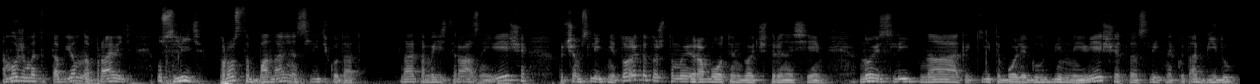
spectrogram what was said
А можем этот объем направить, ну, слить, просто банально слить куда-то. Да, там есть разные вещи, причем слить не только то, что мы работаем 24 на 7, но и слить на какие-то более глубинные вещи, это слить на какую-то обиду,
